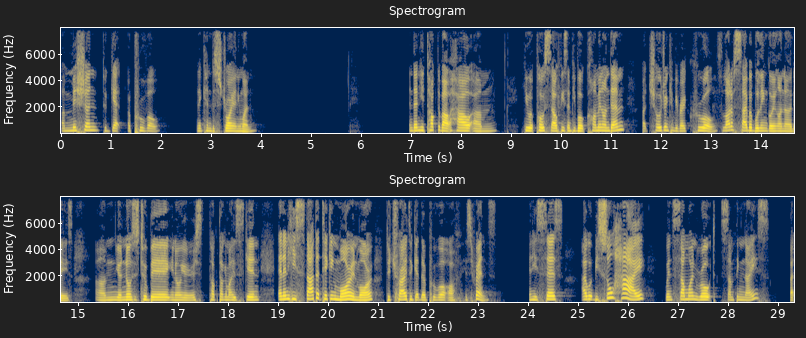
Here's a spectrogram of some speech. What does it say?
a mission to get approval, and it can destroy anyone. And then he talked about how um, he would post selfies and people would comment on them, but children can be very cruel. There's a lot of cyberbullying going on nowadays. Um, your nose is too big, you know, you're talk, talking about his skin. And then he started taking more and more to try to get the approval of his friends. And he says, I would be so high when someone wrote something nice, but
